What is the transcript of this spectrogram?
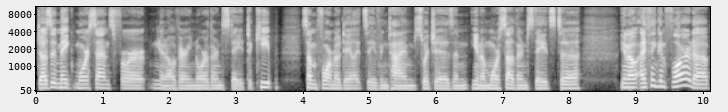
does it make more sense for, you know, a very northern state to keep some form of daylight saving time switches and, you know, more southern states to, you know, I think in Florida,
